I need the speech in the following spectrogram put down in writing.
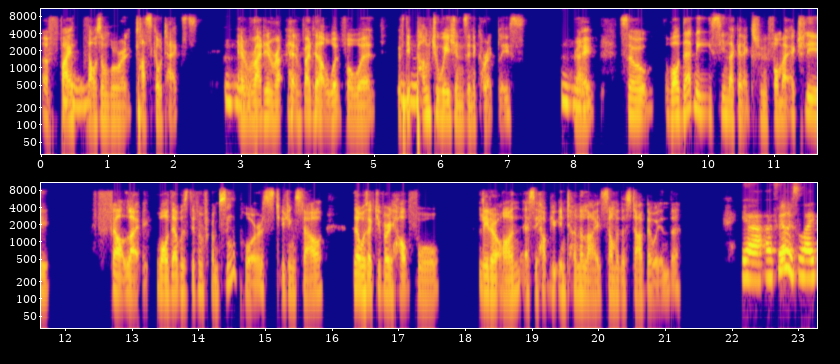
a 5,000 mm-hmm. word classical text mm-hmm. and write it and write it out word for word with mm-hmm. the punctuations in the correct place. Mm-hmm. Right. So while that may seem like an extreme form, I actually felt like while that was different from Singapore's teaching style, that was actually very helpful later on as it helped you internalize some of the stuff that were in there. Yeah, I feel it's like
